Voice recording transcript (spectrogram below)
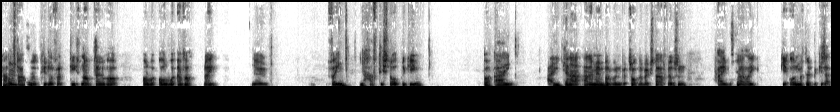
Carl mm. Starfelt could have had teeth knocked out or, or or whatever, right? Now, fine, you have to stop the game. But I, I kind of, I remember when we were talking about Starfelts and I was kind of like, get on with it because I,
